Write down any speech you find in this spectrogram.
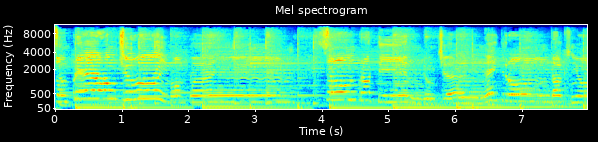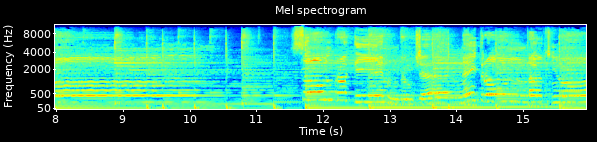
សូមព្រះអង្គជួយបំពេញសូមប្រទានដួងចិត្តនៃទ្រង់ដល់ខ្ញុំសូមប្រទានដួងចិត្តនៃទ្រង់ដល់ខ្ញុំ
